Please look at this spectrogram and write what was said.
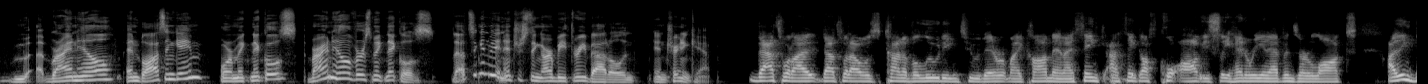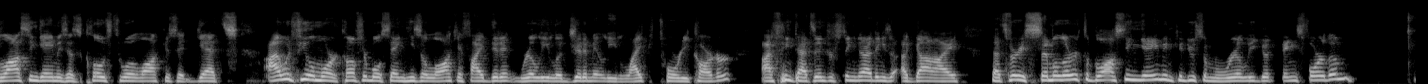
M- Brian Hill, and Blasingame or McNichols. Brian Hill versus McNichols. That's going to be an interesting RB three battle in, in training camp that's what I that's what I was kind of alluding to there with my comment. I think I think of course obviously Henry and Evans are locks. I think Blasingame is as close to a lock as it gets. I would feel more comfortable saying he's a lock if I didn't really legitimately like Tory Carter. I think that's interesting there. I think he's a guy that's very similar to Blasingame and can do some really good things for them.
